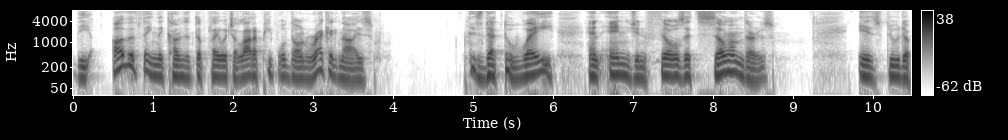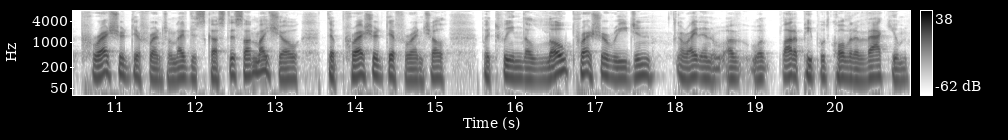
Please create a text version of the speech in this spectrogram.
the other thing that comes into play, which a lot of people don't recognize, is that the way an engine fills its cylinders is through the pressure differential. And I've discussed this on my show the pressure differential between the low pressure region, all right, and what a lot of people would call it a vacuum.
